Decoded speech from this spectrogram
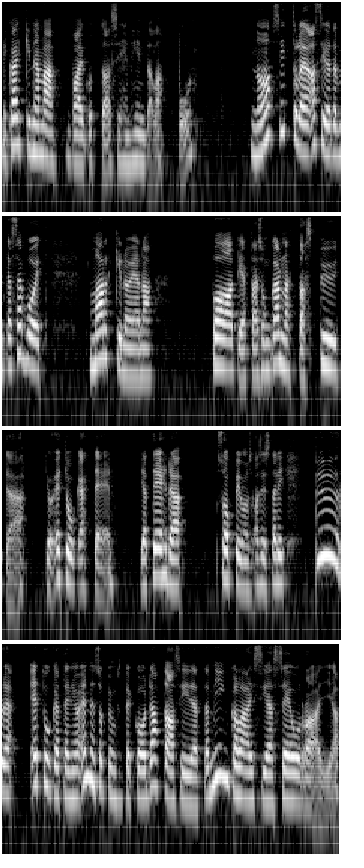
Niin kaikki nämä vaikuttaa siihen hintalappuun. No, sitten tulee asioita, mitä sä voit markkinoijana vaatia tai sun kannattaisi pyytää jo etukäteen ja tehdä sopimusasiasta. Eli pyydä etukäteen jo ennen sopimuksen tekoa dataa siitä, että minkälaisia seuraajia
